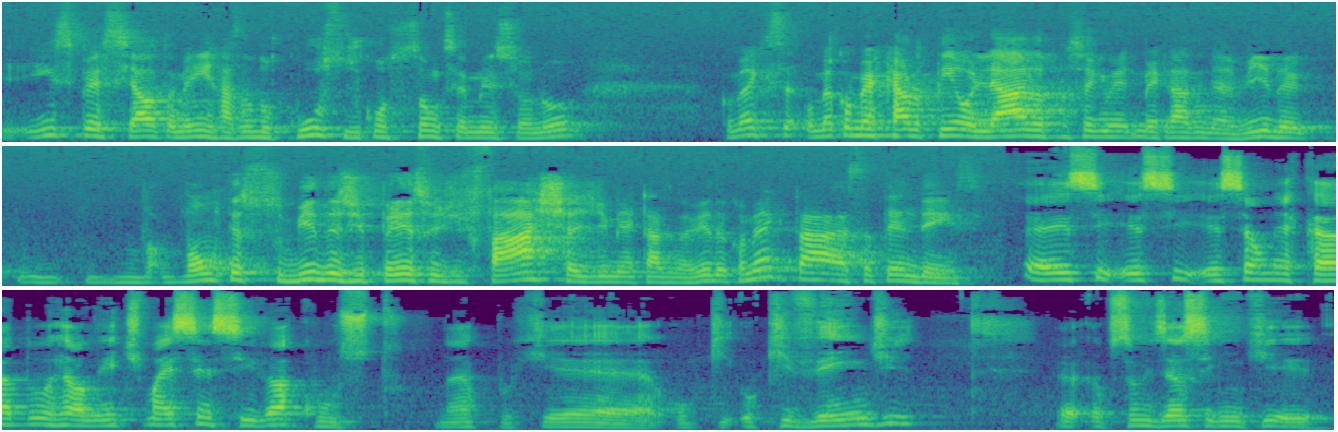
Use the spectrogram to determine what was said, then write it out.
em especial também em razão do custo de construção que você mencionou, como é que, como é que o mercado tem olhado para o segmento de Mercado da Minha Vida? Vão ter subidas de preço de faixa de Mercado da Minha Vida? Como é que está essa tendência? É, esse, esse, esse é um mercado realmente mais sensível a custo, né? porque o que, o que vende, eu costumo dizer o seguinte, que,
